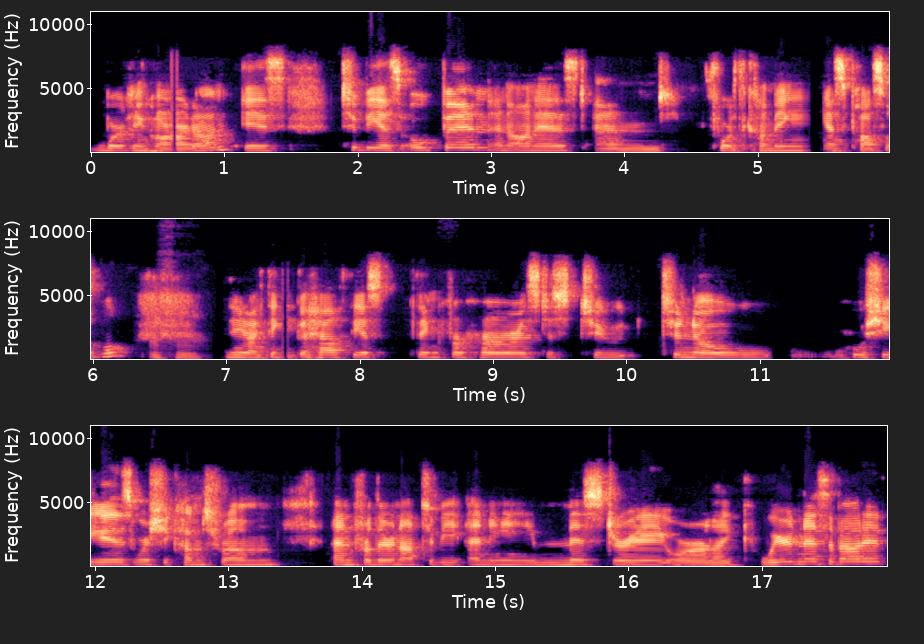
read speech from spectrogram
working hard on, is to be as open and honest and forthcoming as possible. Mm-hmm. You know, I think the healthiest thing for her is just to to know who she is, where she comes from, and for there not to be any mystery or like weirdness about it.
